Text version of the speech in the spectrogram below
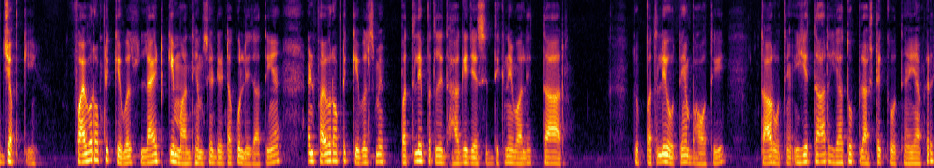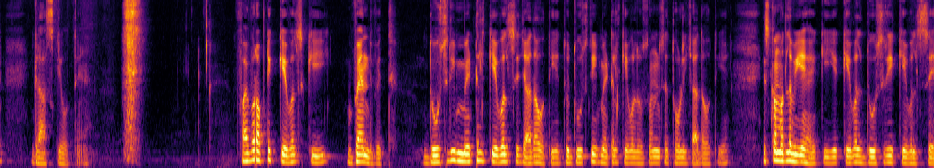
जबकि फाइबर ऑप्टिक केबल्स लाइट के माध्यम से डेटा को ले जाती हैं, एंड फाइबर ऑप्टिक केबल्स में पतले पतले धागे जैसे दिखने वाले तार, जो पतले होते हैं, बहुत ही तार होते हैं। ये तार या तो प्लास्टिक के होते हैं या फिर ग्लास के होते हैं। फाइबर ऑप्टिक केबल्स की वेंथ विथ दूसरी मेटल केबल से ज़्यादा होती है तो दूसरी मेटल केबल उनसे थोड़ी ज़्यादा होती है। इसका मतलब ये है कि ये केबल दूसरी केबल से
